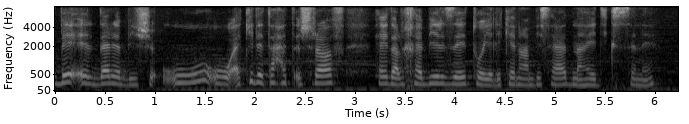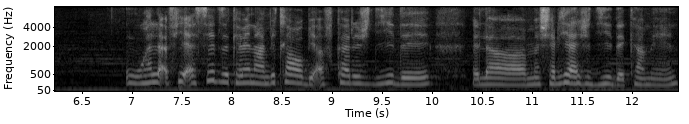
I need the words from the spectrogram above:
باقي الدرب يشقوه وأكيد تحت إشراف هيدا الخبير ذاته يلي كان عم بيساعدنا هيديك السنة. وهلأ في أساتذة كمان عم بيطلعوا بأفكار جديدة لمشاريع جديدة كمان.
